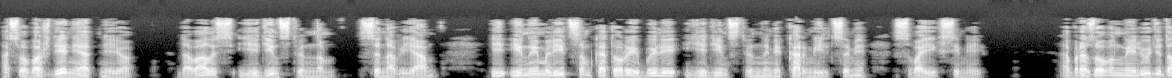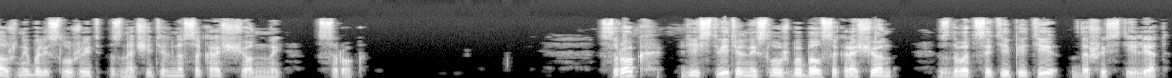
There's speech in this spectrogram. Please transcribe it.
Освобождение от нее давалось единственным сыновьям и иным лицам, которые были единственными кормильцами своих семей. Образованные люди должны были служить значительно сокращенный срок. Срок действительной службы был сокращен с 25 до 6 лет,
